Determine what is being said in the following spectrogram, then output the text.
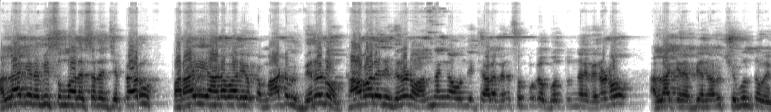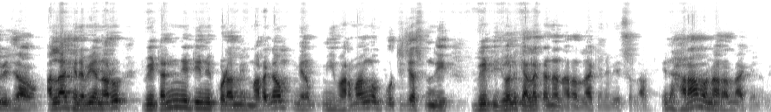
అలాగే నబీ సుల్లా అలైస్లం చెప్పారు పరాయి ఆడవారి యొక్క మాటలు వినడం కావాలని వినడం అందంగా ఉంది చాలా వినసొప్పుగా గొంతుందని వినడం అల్లాకి నబీ అన్నారు చెవులతో వ్యభిచారం. అల్లాకి నబీ అన్నారు వీటన్నిటిని కూడా మీ మరగం మీ- మీ మర్మాంగం పూర్తి చేస్తుంది. వీటి జోలికి వెళ్ళకండి అన్నారు అల్లాకి నబీ సుల్లా ఇది హరాం అన్నారు అల్లాకి నబీ.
